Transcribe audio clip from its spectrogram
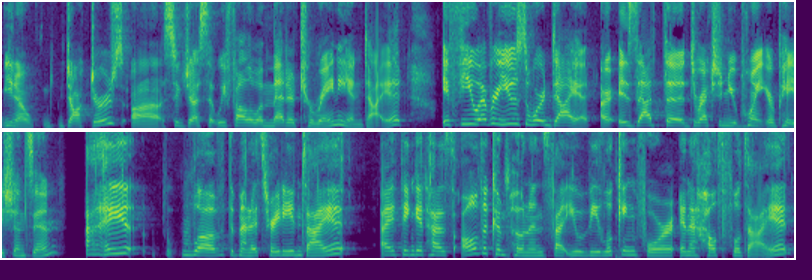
you know, doctors uh, suggest that we follow a Mediterranean diet. If you ever use the word diet, is that the direction you point your patients in? I love the Mediterranean diet. I think it has all the components that you would be looking for in a healthful diet.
